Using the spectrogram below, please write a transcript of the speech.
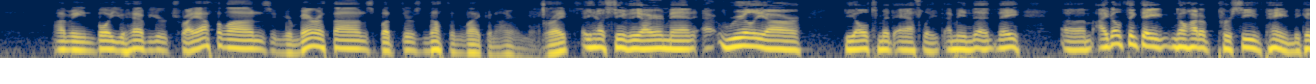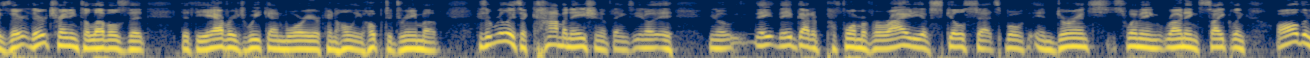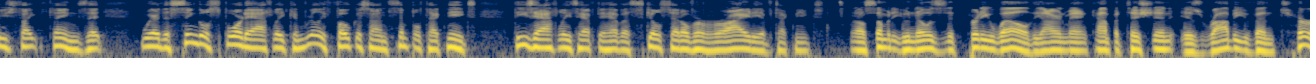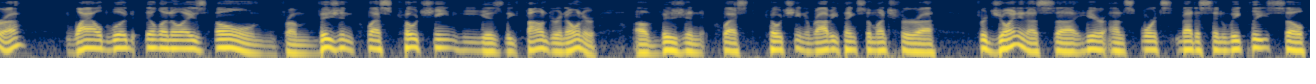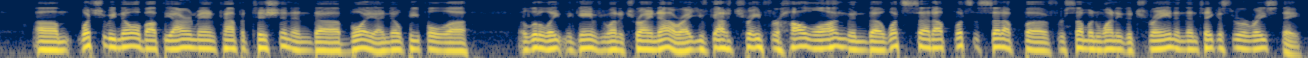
I mean, boy, you have your triathlons and your marathons, but there's nothing like an Ironman, right? You know, Steve, the Ironman really are the ultimate athlete. I mean, they um, I don't think they know how to perceive pain because they're they're training to levels that that the average weekend warrior can only hope to dream of. Because it really is a combination of things. You know, it, you know they they've got to perform a variety of skill sets, both endurance, swimming, running, cycling, all these th- things that where the single sport athlete can really focus on simple techniques. These athletes have to have a skill set over a variety of techniques. Well, somebody who knows it pretty well, the Ironman competition, is Robbie Ventura. Wildwood, Illinois' own from Vision Quest Coaching. He is the founder and owner of Vision Quest Coaching. And Robbie, thanks so much for uh, for joining us uh, here on Sports Medicine Weekly. So, um, what should we know about the Ironman competition? And uh, boy, I know people uh, a little late in the game. If you want to try now, right? You've got to train for how long? And uh, what's set up? What's the setup uh, for someone wanting to train and then take us through a race day?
